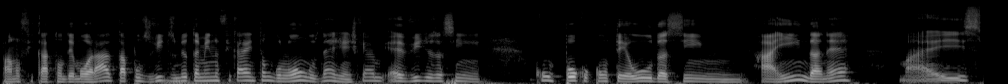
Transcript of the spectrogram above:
para não ficar tão demorado, tá? Para os vídeos meus também não ficarem tão longos, né, gente? Que é, é vídeos assim com pouco conteúdo assim ainda, né? Mas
